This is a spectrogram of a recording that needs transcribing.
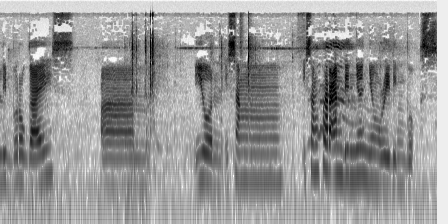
libro guys. Um, yun isang isang paraan din yun yung reading books.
